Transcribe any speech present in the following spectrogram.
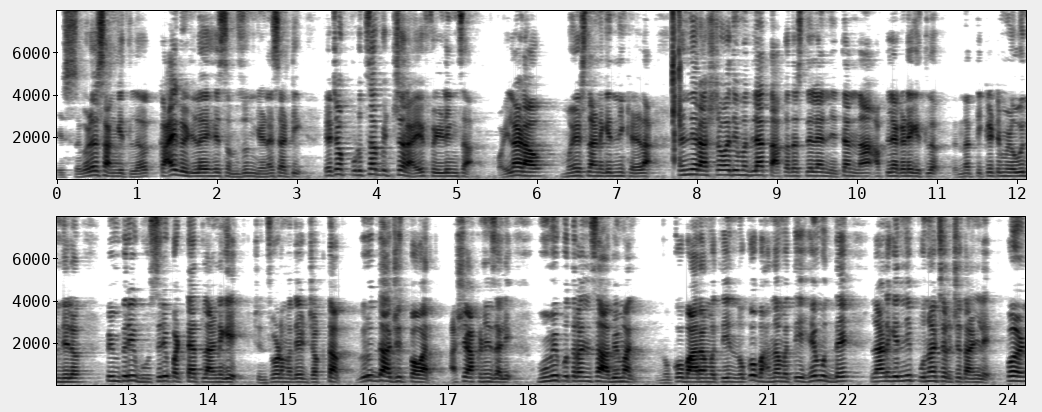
हे सगळं सांगितलं काय घडलं हे समजून घेण्यासाठी. याच्या पुढचा पिक्चर आहे फिल्डिंगचा पहिला डाव महेश लांडगेंनी खेळला. त्यांनी राष्ट्रवादीमधल्या ताकद असलेल्या नेत्यांना आपल्याकडे घेतलं. त्यांना तिकीट मिळवून दिलं. पिंपरी भोसरी पट्ट्यात लांडगे चिंचवडमध्ये जगताप विरुद्ध अजित पवार अशी आखणी झाली. भूमिपुत्रांचा अभिमान नको बारामती नको भानामती हे मुद्दे लांडगेंनी पुन्हा चर्चेत आणले. पण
